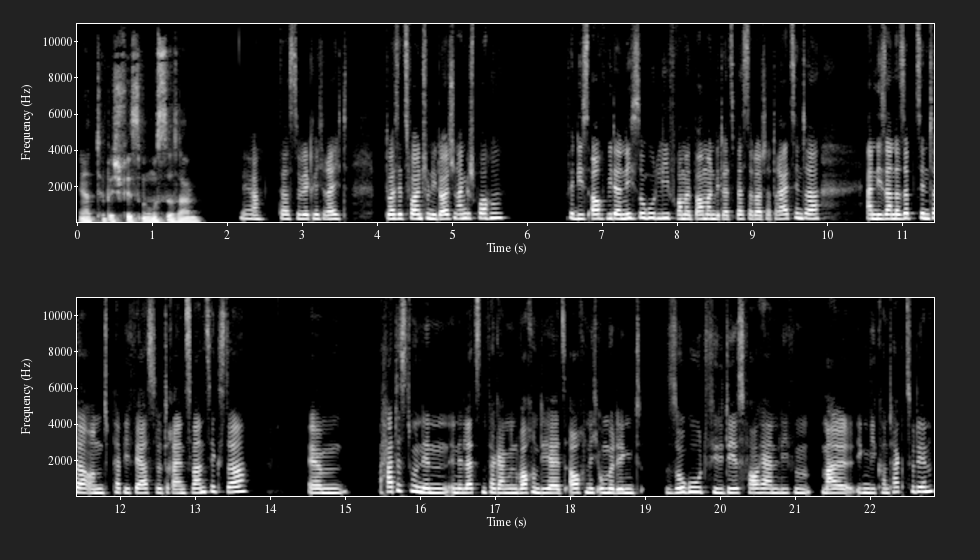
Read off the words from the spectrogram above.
ja, typisch FIS, man muss so sagen. Ja, da hast du wirklich recht. Du hast jetzt vorhin schon die Deutschen angesprochen, für die es auch wieder nicht so gut lief. Robert Baumann wird als bester Deutscher 13. Andi Sander 17. und Peppi Ferstel 23. Ähm, Hattest du in den, in den letzten vergangenen Wochen, die ja jetzt auch nicht unbedingt so gut für die DSV-Herren liefen, mal irgendwie Kontakt zu denen?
